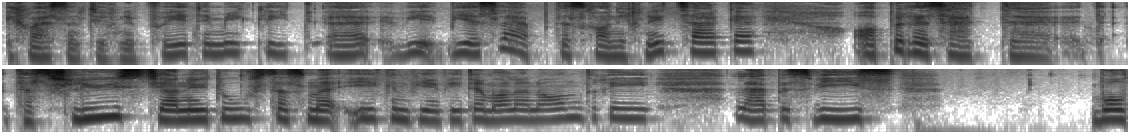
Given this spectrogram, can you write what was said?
ich weiß natürlich nicht von jedem Mitglied, äh, wie, wie es lebt. Das kann ich nicht sagen. Aber es hat, äh, das schließt ja nicht aus, dass man irgendwie wieder mal eine andere Lebensweise will.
